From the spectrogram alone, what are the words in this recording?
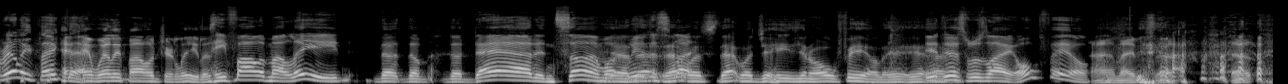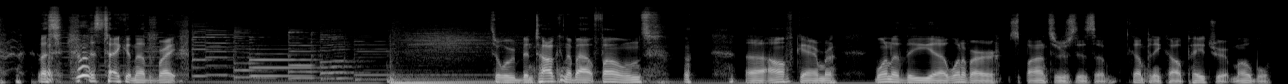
really think that. and Willie followed your lead. Let's, he followed my lead. The the the dad and son. What yeah, we that, just that like, was that was he, you know, old Phil. Yeah, it just was like, oh Phil. Uh, maybe so. uh, let's let's take another break. So we've been talking about phones off camera. One of the uh, one of our sponsors is a company called Patriot Mobile,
